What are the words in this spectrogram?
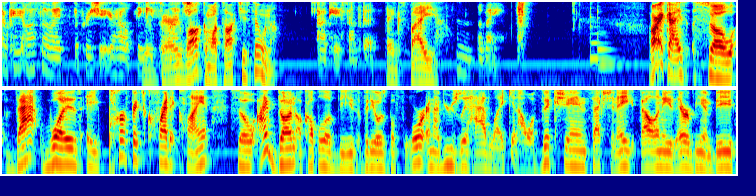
Okay, awesome. I appreciate your help. Thank You're you so very much. welcome. I'll talk to you soon. Okay, sounds good. Thanks. Bye. Mm, bye bye. All right, guys. So that was a perfect credit client. So I've done a couple of these videos before, and I've usually had like, you know, eviction, Section 8, felonies, Airbnb.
